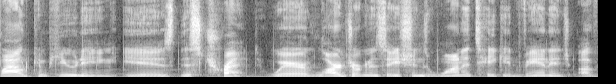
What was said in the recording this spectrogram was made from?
cloud computing is this trend where large organizations want to take advantage of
